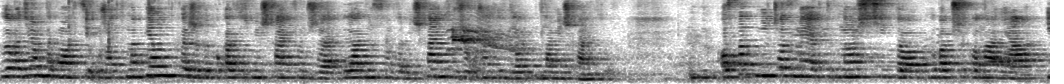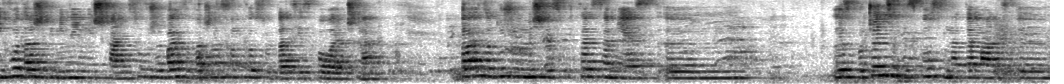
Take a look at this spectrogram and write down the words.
Prowadziłam taką akcję Urząd na Piątkę, żeby pokazać mieszkańcom, że radni są dla mieszkańców, że urząd jest dla, dla mieszkańców. Ostatni czas mojej aktywności to próba przekonania i włodarzy gminy i mieszkańców, że bardzo ważne są konsultacje społeczne. Bardzo dużym, myślę, sukcesem jest ym, rozpoczęcie dyskusji na temat ym,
